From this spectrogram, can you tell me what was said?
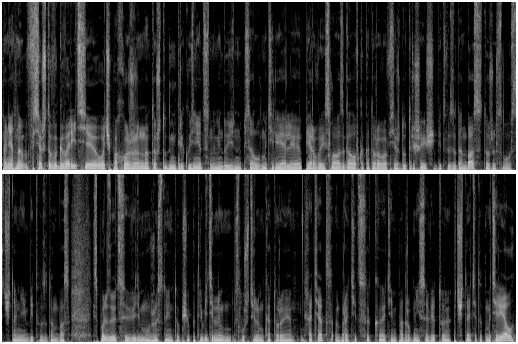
Понятно. Все, что вы говорите, очень похоже на то, что Дмитрий Кузнец на «Медузе» написал в материале первые слова заголовка которого «Все ждут решающей битвы за Донбасс». Тоже словосочетание «битвы за Донбасс» используется, видимо, уже станет общепотребительным слушателям, которые хотят обратиться к теме подробнее, советую почитать этот материал.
